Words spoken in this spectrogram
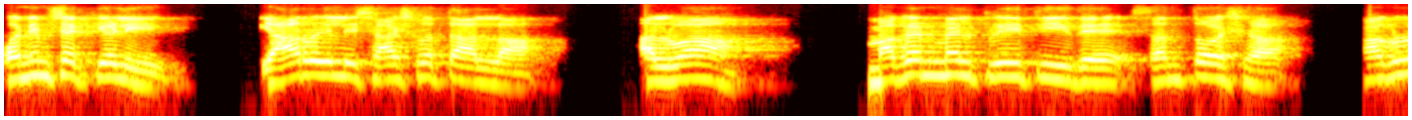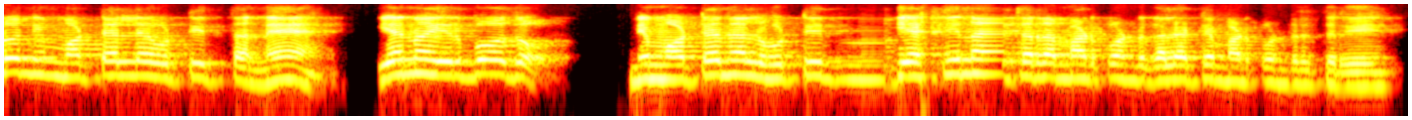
ಒಂದ್ ನಿಮಿಷ ಕೇಳಿ. ಯಾರು ಇಲ್ಲಿ ಶಾಶ್ವತ ಅಲ್ಲ. ಅಲ್ವಾ? ಮಗನ್ ಮೇಲೆ ಪ್ರೀತಿ ಇದೆ, ಸಂತೋಷ. ಮಗಳು ನಿಮ್ ಹೊಟ್ಟೆಲ್ಲೇ ಹುಟ್ಟಿದ್ ತಾನೆ ಏನೋ ಇರ್ಬೋದು. ನಿಮ್ ಹೊಟ್ಟೆನಲ್ಲಿ ಹುಟ್ಟಿದ್ ಎಷ್ಟ್ ದಿನ ಈ ತರ ಮಾಡ್ಕೊಂಡು ಗಲಾಟೆ ಮಾಡ್ಕೊಂಡಿರ್ತೀರಿ?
